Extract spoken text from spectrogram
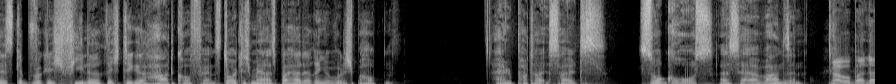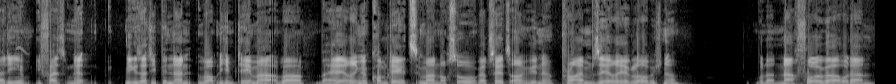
es gibt wirklich viele richtige Hardcore-Fans. Deutlich mehr als bei Herr der Ringe, würde ich behaupten. Harry Potter ist halt so groß, das ist ja Wahnsinn. Ja, wobei da die, ich weiß, ne, wie gesagt, ich bin dann überhaupt nicht im Thema, aber bei Herr der Ringe kommt ja jetzt immer noch so, gab es ja jetzt auch irgendwie eine Prime-Serie, glaube ich, ne? Oder ein Nachfolger oder ein,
